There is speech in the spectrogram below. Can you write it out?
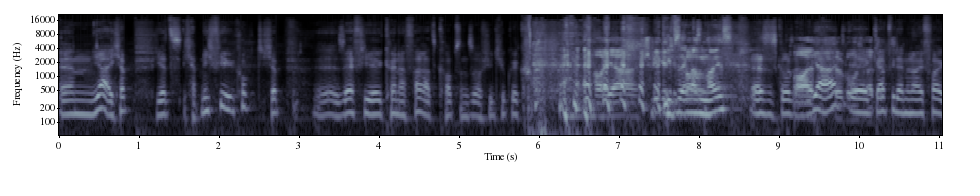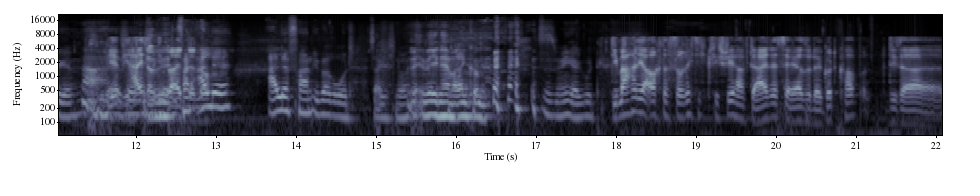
Ähm, ja, ich habe jetzt, ich habe nicht viel geguckt. Ich habe äh, sehr viel Kölner Fahrradkorps und so auf YouTube geguckt. Oh ja, Spiegel Gibt es irgendwas Neues? Das ist großartig. Oh, das ja, ist so äh, großartig. gab wieder eine neue Folge. Ah. Wie, wie Also, heißen die die beiden denn noch? alle, alle fahren über Rot, sage ich nur. Werde ich nachher mal reingucken. Das ist mega gut. Die machen ja auch das so richtig klischeehaft. Der eine ist ja eher so der Good Cop und dieser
